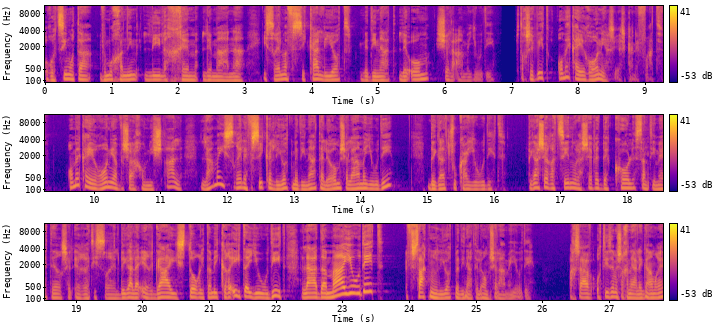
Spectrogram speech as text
רוצים אותה ומוכנים להילחם למענה. ישראל מפסיקה להיות מדינת לאום של העם היהודי. תחשבי את עומק האירוניה שיש כאן, אפרת. עומק האירוניה שאנחנו נשאל, למה ישראל הפסיקה להיות מדינת הלאום של העם היהודי? בגלל תשוקה יהודית. בגלל שרצינו לשבת בכל סנטימטר של ארץ ישראל, בגלל הערגה ההיסטורית, המקראית היהודית, לאדמה היהודית, הפסקנו להיות מדינת הלאום של העם היהודי. עכשיו, אותי זה משכנע לגמרי.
